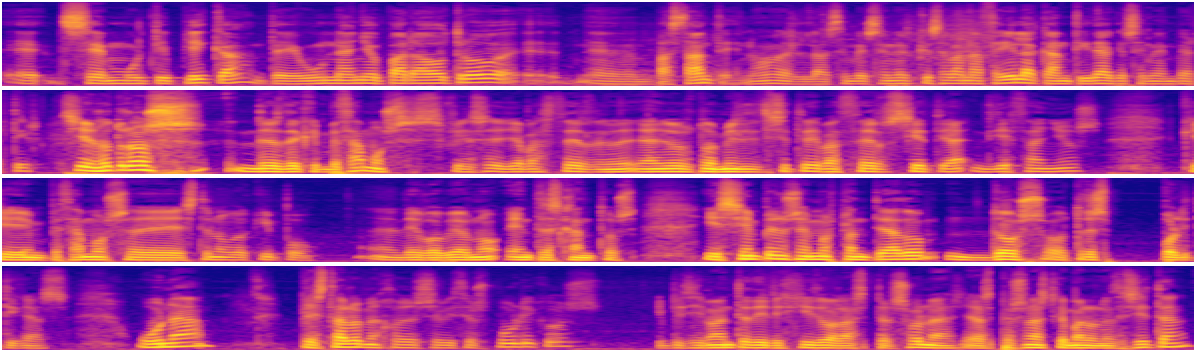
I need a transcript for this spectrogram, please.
eh, se multiplica de un año para otro bastante ¿no? las inversiones que se van a hacer y la cantidad que se va a invertir. Sí, nosotros desde que empezamos, fíjese, ya va a ser en el año 2017, va a ser 7, 10 años que empezamos eh, este nuevo equipo eh, de gobierno en Tres Cantos. Y siempre nos hemos planteado dos o tres políticas. Una, prestar los mejores servicios públicos, y principalmente dirigido a las personas y a las personas que más lo necesitan.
